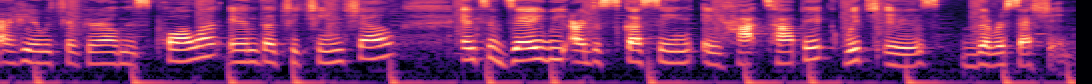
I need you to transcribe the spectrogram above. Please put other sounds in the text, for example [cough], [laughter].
are here with your girl, Miss Paula, and the Cha-Ching Show. And today we are discussing a hot topic, which is the recession.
